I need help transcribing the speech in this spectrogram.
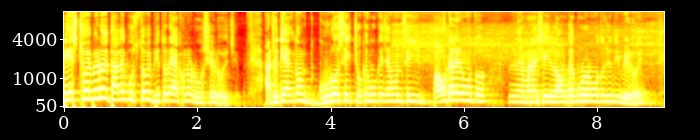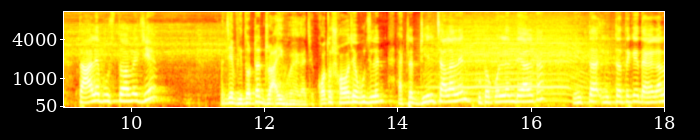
পেস্ট হয়ে বেরোয়, তাহলে বুঝতে হবে ভিতরে এখনও রসে রয়েছে। আর যদি একদম গুঁড়ো সেই চোখে মুখে যেমন সেই পাউডারের মতো মানে সেই লঙ্কা গুঁড়োর মতো যদি বেরোয়, তাহলে বুঝতে হবে যে যে ভিতরটা ড্রাই হয়ে গেছে। কত সহজে বুঝলেন, একটা ড্রিল চালালেন, ফুটো করলেন দেয়ালটা ইঁটটা ইঁটটা থেকে দেখা গেল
